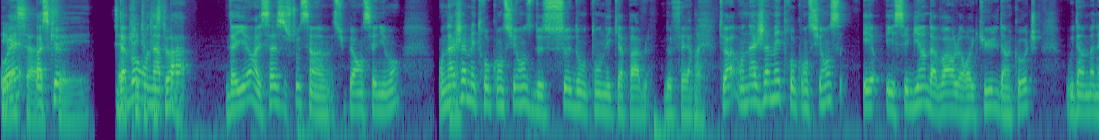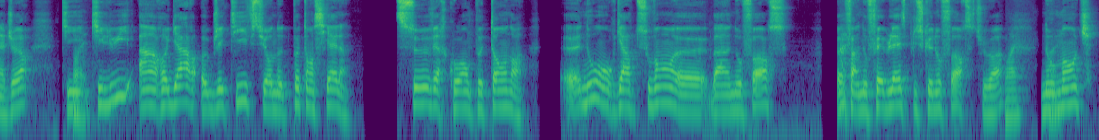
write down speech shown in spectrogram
Et Ouais, là, ça, parce que D'abord, on toute n'a l'histoire. pas. D'ailleurs, et ça, je trouve c'est un super enseignement. On n'a Ouais. jamais trop conscience de ce dont on est capable de faire. Ouais. Tu vois, on n'a jamais trop conscience, et, et c'est bien d'avoir le recul d'un coach ou d'un manager qui, Ouais. qui, lui, a un regard objectif sur notre potentiel, ce vers quoi on peut tendre. Euh, nous, on regarde souvent euh, bah, nos forces, euh, enfin nos faiblesses plus que nos forces, tu vois nos manques,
